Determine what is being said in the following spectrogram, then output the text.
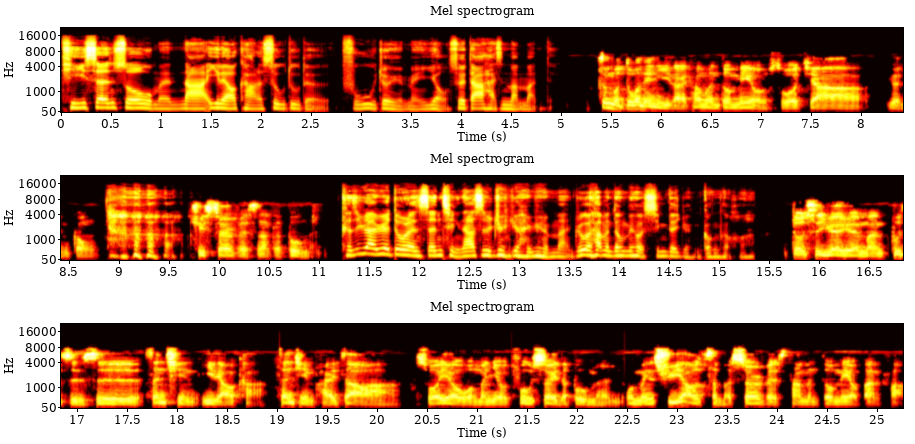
提升说我们拿医疗卡的速度的服务就也没有，所以大家还是慢慢的。这么多年以来，他们都没有说加员工 去 service 那个部门。可是越来越多人申请，那是不是就越来越慢？如果他们都没有新的员工的话，都是越来越慢。不只是申请医疗卡、申请牌照啊，所有我们有付税的部门，我们需要怎么 service，他们都没有办法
